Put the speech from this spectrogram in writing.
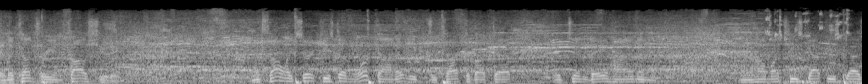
in the country in foul shooting. It's not like Syracuse doesn't work on it. We, we talked about that with Jim Boeheim and, and, how much he's got these guys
